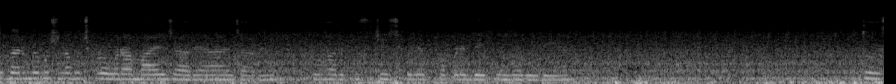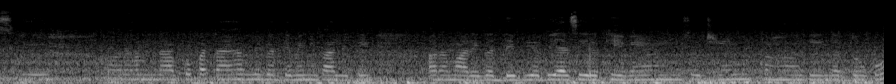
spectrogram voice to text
तो घर में कुछ ना कुछ प्रोग्राम आए जा रहे हैं, आए जा रहे हैं। तो हर किसी चीज़ के लिए कपड़े देखने ज़रूरी है। तो इसलिए, और हम आपको पता है, हमने गद्दे में निकाले थे, और हमारे गद्दे भी अभी ऐसे ही रखे हुए हैं। हम सोच रहे हैं कहाँ दें गद्दों को।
